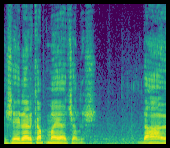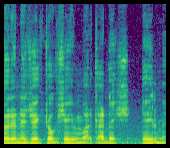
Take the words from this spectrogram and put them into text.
Bir şeyler kapmaya çalış. Daha öğrenecek çok şeyim var kardeş. Değil mi?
